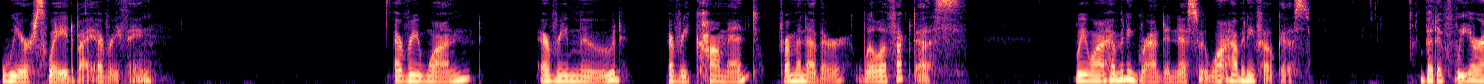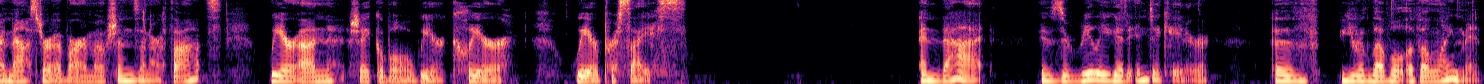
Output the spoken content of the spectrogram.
we are swayed by everything. Everyone, every mood, every comment, from another will affect us. We won't have any groundedness, we won't have any focus. But if we are a master of our emotions and our thoughts, We are unshakable. We are clear. We are precise. And that is a really good indicator of your level of alignment.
